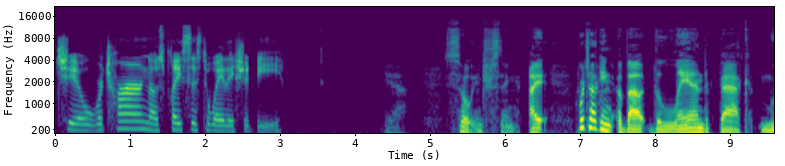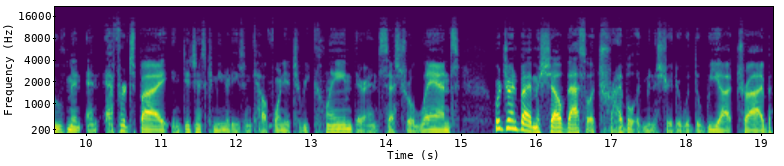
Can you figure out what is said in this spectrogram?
to return those places to way they should be. Yeah. So interesting. I we're talking about the land back movement and efforts by indigenous communities in california to reclaim their ancestral lands we're joined by Michelle Vassel, a tribal administrator with the Wiyot tribe,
